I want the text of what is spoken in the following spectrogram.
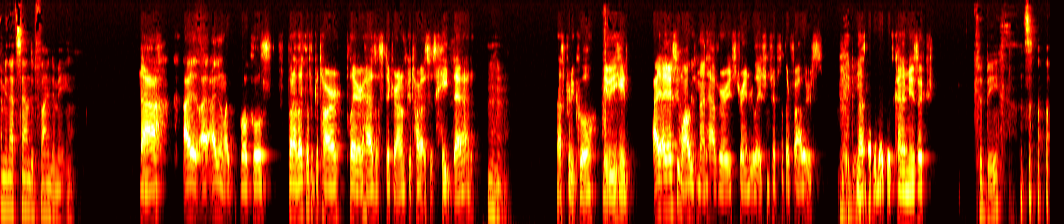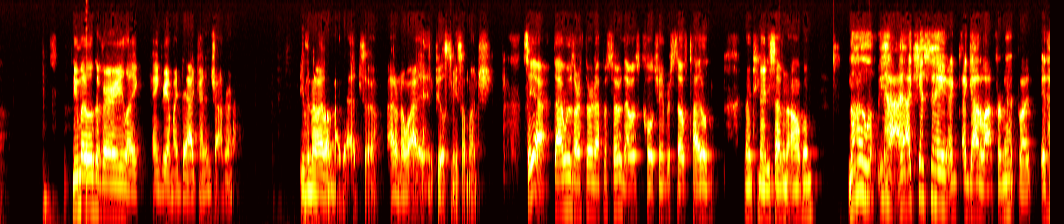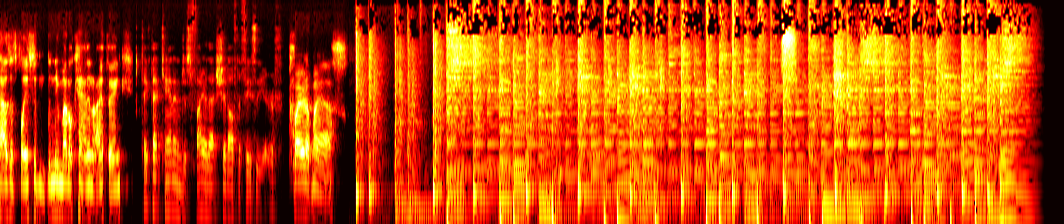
I mean, that sounded fine to me. Nah, I, I I didn't like the vocals, but I like that the guitar player has a sticker on his guitar that says "Hate Dad." hmm That's pretty cool. Maybe he. I, I assume all these men have very strained relationships with their fathers, Maybe and that's why they make this kind of music. could be. Nu metal is a very like angry at my dad kind of genre. Even though I love my dad, so I don't know why it appeals to me so much. So yeah, that was our third episode. That was Coal Chamber's self-titled 1997 album. Not a, yeah, I, I can't say I, I got a lot from it, but it has its place in the nu metal canon. I think Take that cannon and just fire that shit off the face of the earth. fired up my ass.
